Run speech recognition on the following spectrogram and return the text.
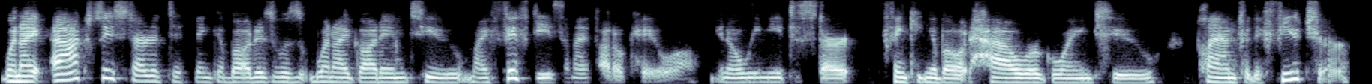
When I actually started to think about it was when I got into my 50s and I thought, okay, well, you know, we need to start thinking about how we're going to plan for the future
